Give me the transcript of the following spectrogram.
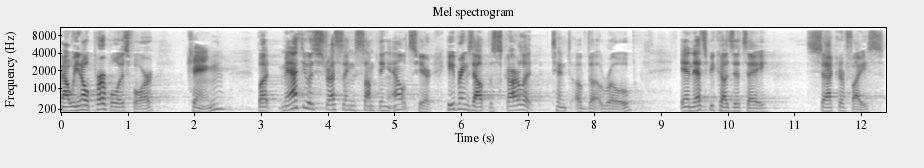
Now, we know purple is for king, but Matthew is stressing something else here. He brings out the scarlet tint of the robe, and that's because it's a sacrifice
